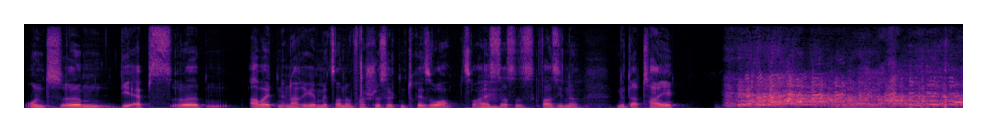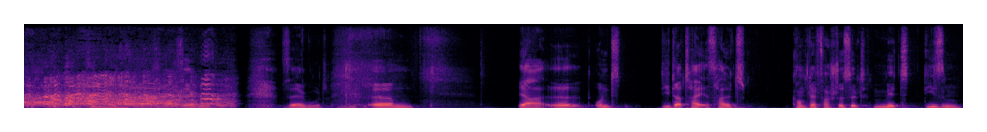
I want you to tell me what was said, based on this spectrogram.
Und ähm, die Apps äh, arbeiten in der Regel mit so einem verschlüsselten Tresor. So heißt mhm. das. Das ist quasi eine, eine Datei. ja, ja. Sehr gut. Sehr gut. Ähm, ja, äh, und die Datei ist halt komplett verschlüsselt mit diesem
